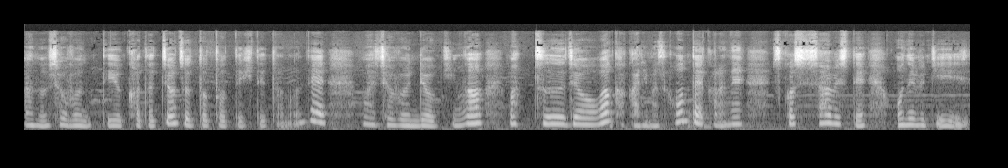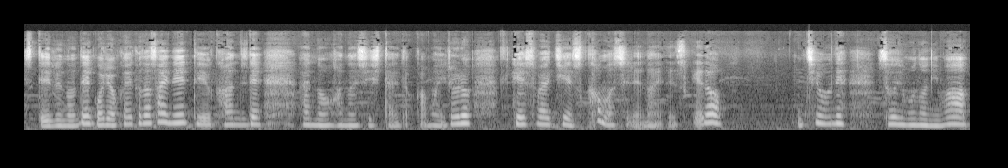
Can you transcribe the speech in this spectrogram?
あの、処分っていう形をずっと取ってきてたので、まあ、処分料金が、まあ、通常はかかります。本体からね、少しサービスでお値引きしているのでご了解くださいねっていう感じで、あの、お話ししたりとか、まあ、いろいろケースバイケースかもしれないですけど、一応ね、そういうものには、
